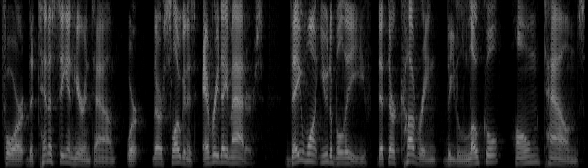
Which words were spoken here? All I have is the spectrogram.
for the Tennessean here in town, where their slogan is "Everyday Matters." They want you to believe that they're covering the local hometowns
